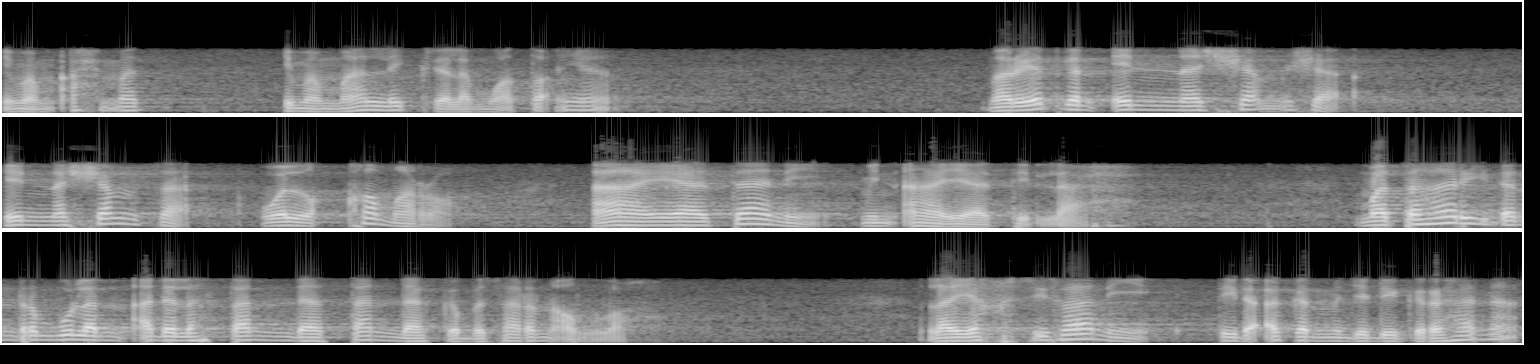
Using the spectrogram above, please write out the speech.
Imam Ahmad, Imam Malik dalam wataknya meriwayatkan inna syamsa inna syamsa wal qamara ayatani min ayatillah. Matahari dan rembulan adalah tanda-tanda kebesaran Allah. La yakhsifani tidak akan menjadi gerhana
